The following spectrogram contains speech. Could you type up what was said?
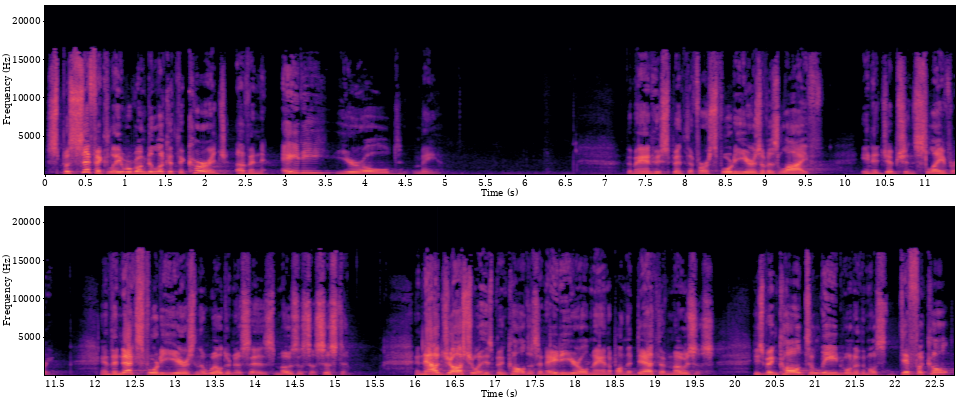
Specifically, we're going to look at the courage of an 80 year old man. The man who spent the first 40 years of his life in Egyptian slavery and the next 40 years in the wilderness as Moses' assistant. And now Joshua has been called as an 80 year old man upon the death of Moses. He's been called to lead one of the most difficult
